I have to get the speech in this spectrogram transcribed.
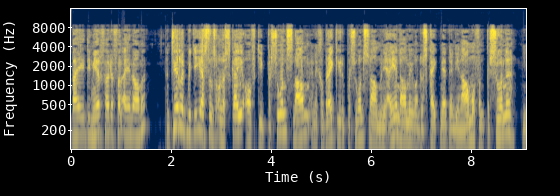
by die meervoude van eie name? Natuurlik moet jy eerstens onderskei of die persoonsnaam en ek gebruik hier persoonsnaam en die eie naam nie want ons kyk net in die name van persone, nie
